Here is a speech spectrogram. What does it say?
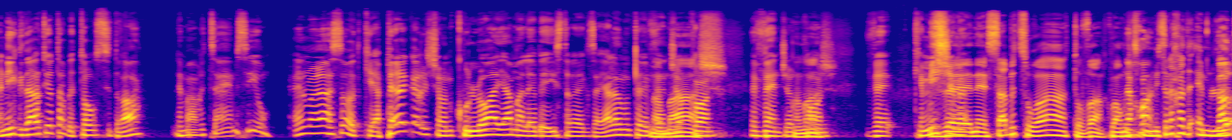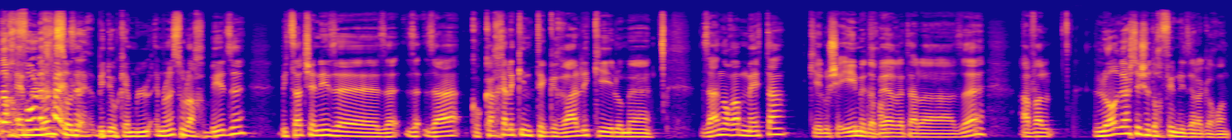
אני הגדרתי אותה בתור סדרה למעריצי ה-MCU. אין מה לעשות, כי הפרק הראשון כולו היה מלא ב Easter eggs, היה לנו את ה AvengerCon, ממש, AvengerCon. וכמי ש... זה נעשה בצורה טובה. כלומר, נכון. מצד אחד הם לא לא... דחפו הם לא לך את זה. בדיוק, הם הם לא ניסו להחביא את זה. מצד שני, זה- זה זה- זה היה כל כך חלק אינטגרלי, כאילו, מ- זה היה נורא מטה, כאילו שהיא מדברת על הזה, אבל לא הרגשתי שדוחפים לי את זה לגרון.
